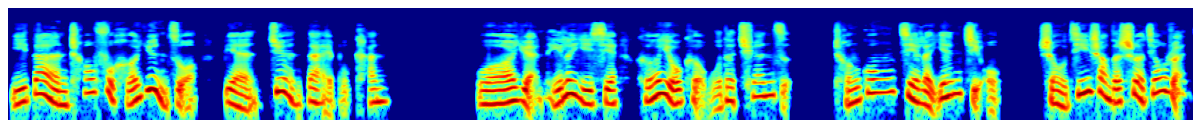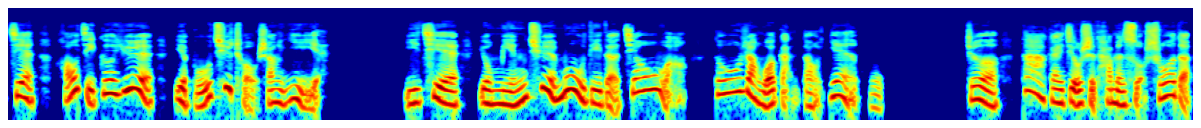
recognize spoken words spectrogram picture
一旦超负荷运作，便倦怠不堪。我远离了一些可有可无的圈子，成功戒了烟酒。手机上的社交软件，好几个月也不去瞅上一眼。一切有明确目的的交往，都让我感到厌恶。这大概就是他们所说的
